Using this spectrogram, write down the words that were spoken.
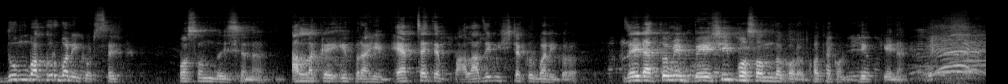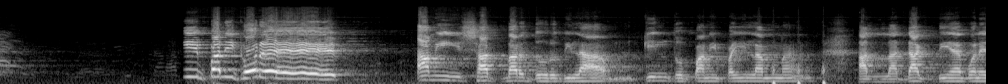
দুম্বা কুরবানি করছে পছন্দ হইছে না। আল্লাহকে ইব্রাহিম এর চাইতে ভালো জিনিসটা কুরবানি করো। যেটা তুমি বেশি পছন্দ করো। কথা কোন ঠিক কিনা? পানি করে? আমি সাতবার দৌড় দিলাম কিন্তু পানি পাইলাম না। আল্লাহ ডাক দিয়া বলে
